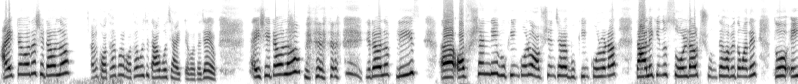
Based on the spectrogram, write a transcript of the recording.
আরেকটা কথা সেটা হলো আমি কথার পর কথা বলছি, তাও বলছি আরেকটা কথা। যাই হোক, এই সেটা হলো সেটা হলো প্লিজ অপশন দিয়ে বুকিং করো অপশন ছাড়া বুকিং করো না। তাহলে কিন্তু সোল্ড আউট শুনতে হবে তোমাদের। তো এই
